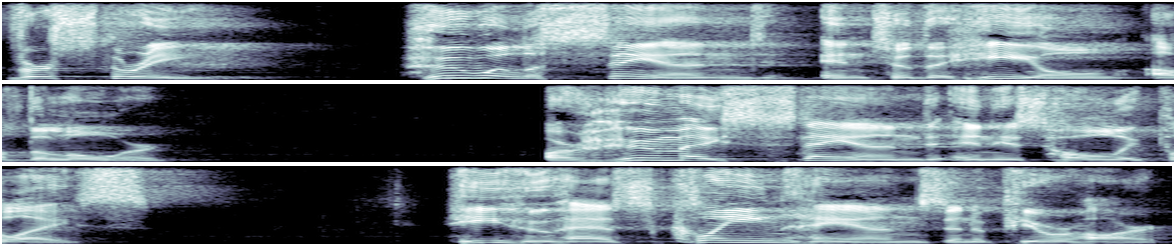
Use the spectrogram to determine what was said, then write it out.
Verse 3 Who will ascend into the hill of the Lord? Or who may stand in his holy place? He who has clean hands and a pure heart,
